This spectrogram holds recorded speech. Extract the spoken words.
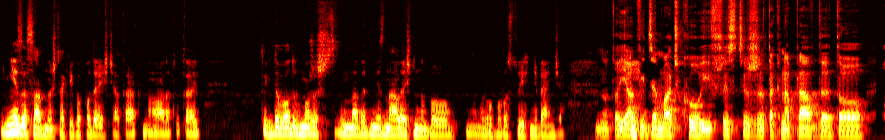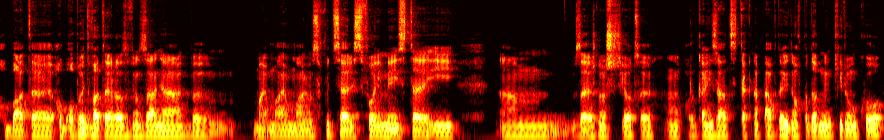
niezasadność takiego podejścia, tak? no ale tutaj tych dowodów możesz nawet nie znaleźć, no bo, no bo po prostu ich nie będzie. No to ja I... widzę Maćku i wszyscy, że tak naprawdę to oba te, ob, obydwa te rozwiązania jakby mają, mają swój cel, swoje miejsce i um, w zależności od e, organizacji tak naprawdę idą w podobnym kierunku,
